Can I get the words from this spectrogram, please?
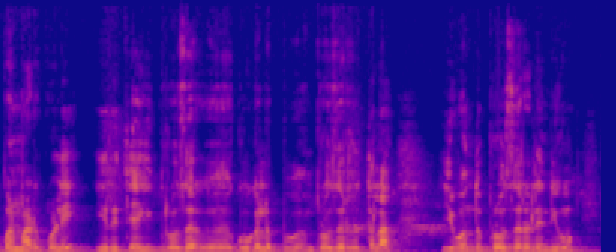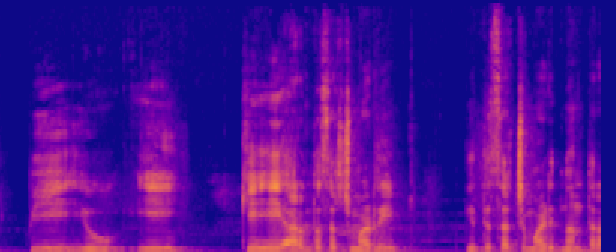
ಓಪನ್ ಮಾಡಿಕೊಳ್ಳಿ. ಈ ರೀತಿಯಾಗಿ ಬ್ರೌಸರ್ ಗೂಗಲ್ ಬ್ರೌಸರ್ ಇರುತ್ತಲ್ಲ, ಈ ಒಂದು ಬ್ರೌಸರಲ್ಲಿ ನೀವು P U E K A R ಅಂತ ಸರ್ಚ್ ಮಾಡಿರಿ. ಈ ಸರ್ಚ್ ಮಾಡಿದ ನಂತರ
